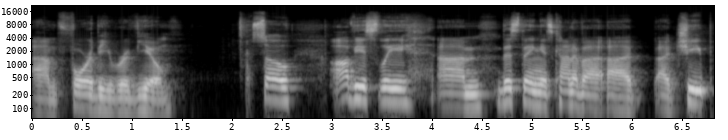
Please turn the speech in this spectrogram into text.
um, for the review. So, obviously, um, this thing is kind of a, a, a cheap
